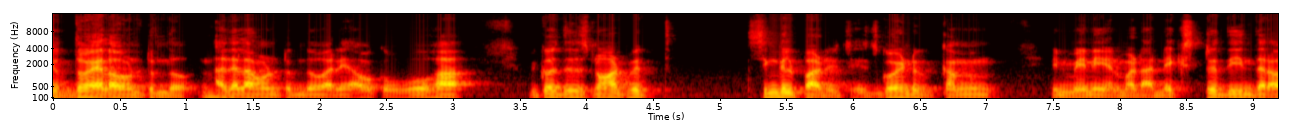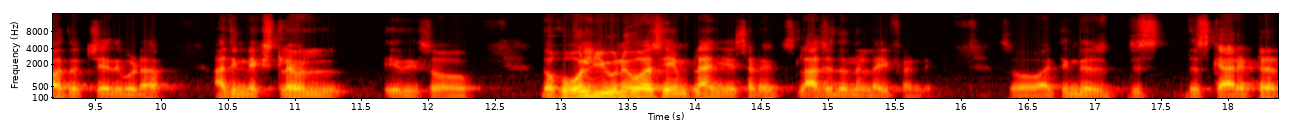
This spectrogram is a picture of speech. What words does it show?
యుద్ధం ఎలా ఉంటుందో అది ఎలా ఉంటుందో అనే ఒక ఊహ because this is not with single part it's it's going to come in many అనమాట నెక్స్ట్ దీని తర్వాత వచ్చేది కూడా అది నెక్స్ట్ లెవెల్ ఇది. సో ద హోల్ యూనివర్స్ ఏం ప్లాన్ చేశాడో it's larger than the life అండి. So I think this this this character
